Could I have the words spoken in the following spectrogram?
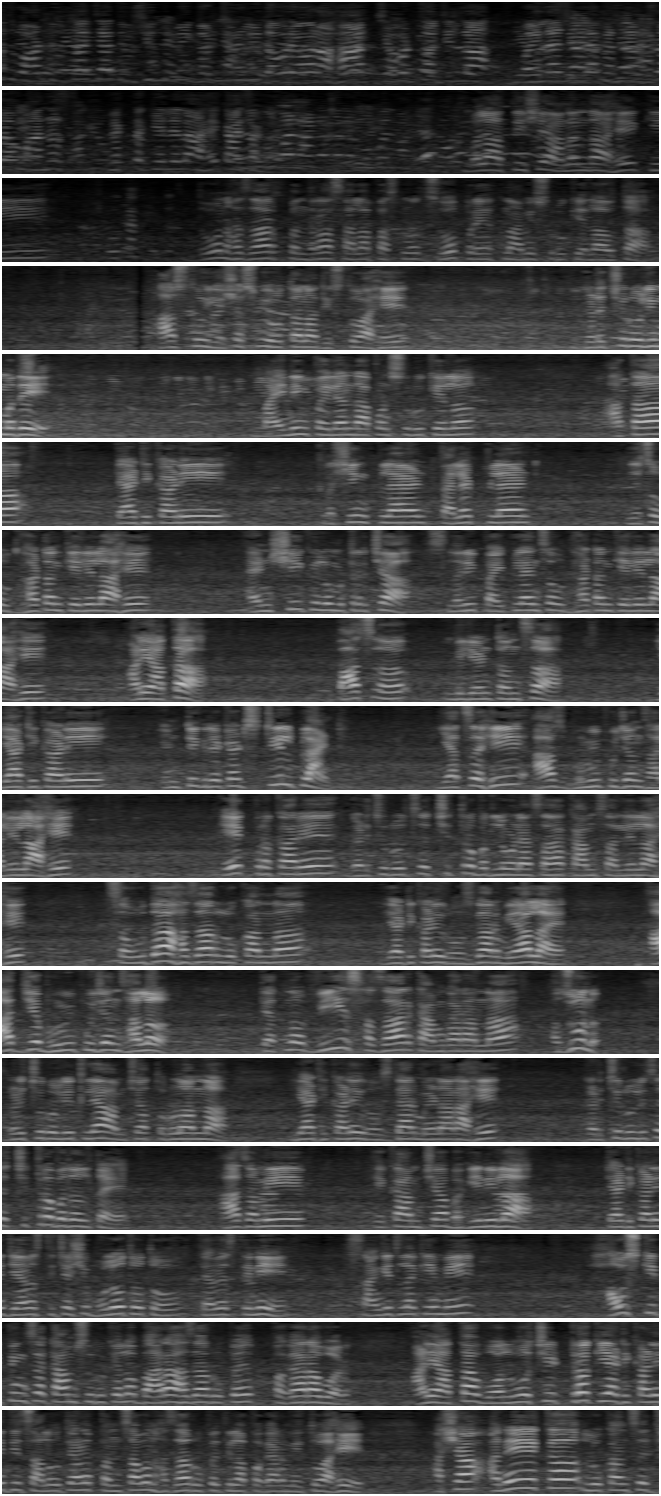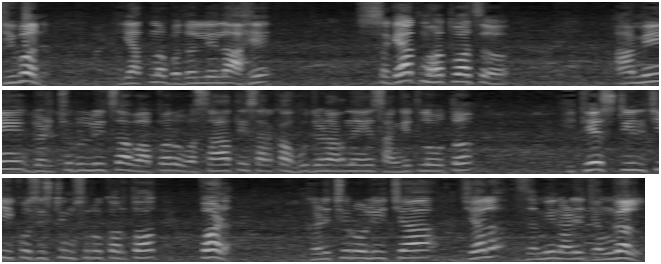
आज वाढदिवसाच्या दिवशी तुम्ही गडचिरोली दौऱ्यावर आहात. शेवटचा जिल्हा पहिला जिल्हा करण्याचं मानस व्यक्त केलेला आहे. काय सांगा मला अतिशय आनंद आहे की दोन हजार पंधरा सालापासून जो प्रयत्न आम्ही सुरू केला होता आज तो यशस्वी होताना दिसतो आहे. गडचिरोलीमध्ये मायनिंग पहिल्यांदा आपण सुरू केलं. आता त्या ठिकाणी क्रशिंग प्लॅन्ट पॅलेट प्लॅन्ट याचं उद्घाटन केलेलं आहे. ऐंशी किलोमीटरच्या स्लरी पाईपलाईनचं उद्घाटन केलेलं आहे. आणि आता पाच मिलियन टनचा या ठिकाणी इंटिग्रेटेड स्टील प्लांट याचंही आज भूमिपूजन झालेलं आहे. एक प्रकारे गडचिरोलीचं चित्र बदलवण्याचं काम चाललेलं आहे. चौदा हजार लोकांना या ठिकाणी रोजगार मिळाला आहे आज जे भूमिपूजन झालं त्यातनं वीस हजार कामगारांना अजून गडचिरोलीतल्या आमच्या तरुणांना या ठिकाणी रोजगार मिळणार आहे. गडचिरोलीचं चित्र बदलतं आहे आज आम्ही एका आमच्या भगिनीला त्या ठिकाणी ज्यावेळेस तिच्याशी बोलत होतो त्यावेळेस तिने सांगितलं की मी हाऊसकीपिंगचं काम सुरू केलं बारा हजार रुपये पगारावर आणि आता वॉल्वोची ट्रक या ठिकाणी ती चालवते आणि पंचावन्न हजार रुपये तिला पगार मिळतो आहे. अशा अनेक लोकांचं जीवन यातनं बदललेलं आहे. सगळ्यात महत्त्वाचं आम्ही गडचिरोलीचा वापर वसाहतीसारखा होऊ देणार नाही हे सांगितलं होतं. इथे स्टीलची इकोसिस्टीम सुरू करतो पण गडचिरोलीच्या जल जमीन आणि जंगल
